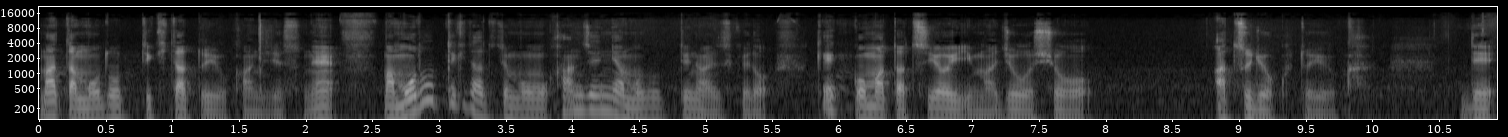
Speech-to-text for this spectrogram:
また戻ってきたという感じですね。まあ、戻ってきたって言っても完全には戻ってないですけど結構また強い今上昇圧力というかで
